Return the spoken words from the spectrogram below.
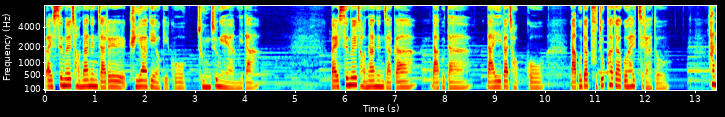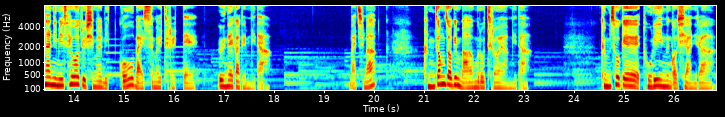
말씀을 전하는 자를 귀하게 여기고 존중해야 합니다. 말씀을 전하는 자가 나보다 나이가 적고 나보다 부족하다고 할지라도 하나님이 세워주심을 믿고 말씀을 들을 때 은혜가 됩니다. 마지막, 긍정적인 마음으로 들어야 합니다. 금 속에 돌이 있는 것이 아니라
